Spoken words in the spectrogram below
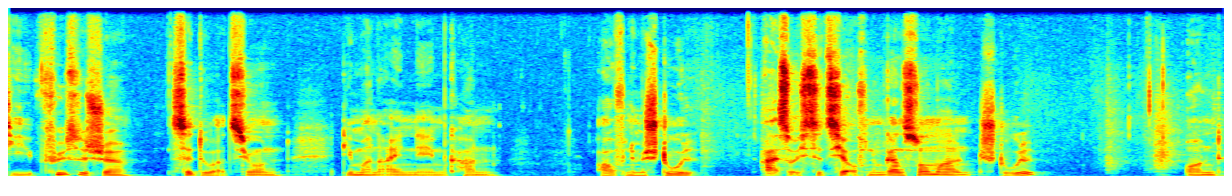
die physische Situation, die man einnehmen kann auf einem Stuhl. Also ich sitze hier auf einem ganz normalen Stuhl und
